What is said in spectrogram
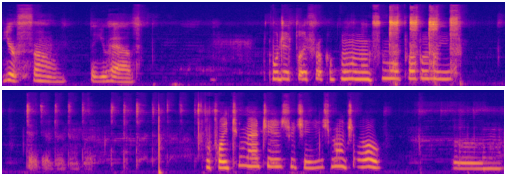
your phone that you have. We'll just play for a couple minutes and we'll probably leave. We'll play two matches, which is match. Oh. Um,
